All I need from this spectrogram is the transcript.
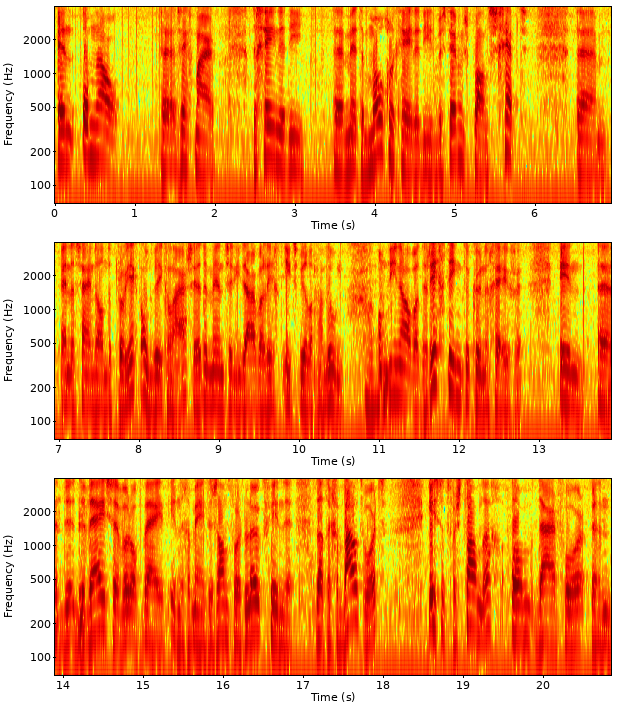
En om nou uh, zeg maar degene die uh, met de mogelijkheden die het bestemmingsplan schept. Uh, en dat zijn dan de projectontwikkelaars, hè, de mensen die daar wellicht iets willen gaan doen. Mhm. Om die nou wat richting te kunnen geven in uh, de, de wijze waarop wij het in de gemeente Zandvoort leuk vinden dat er gebouwd wordt. Is het verstandig om daarvoor een,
